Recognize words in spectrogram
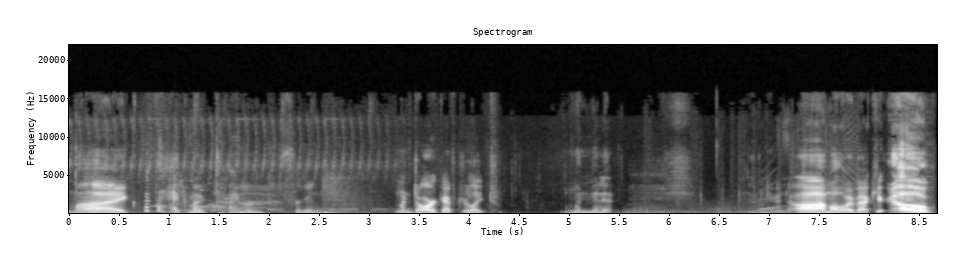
Mike, what the heck? My timer friggin' went dark after like one minute. I don't even know. Oh, I'm all the way back here. Oh!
